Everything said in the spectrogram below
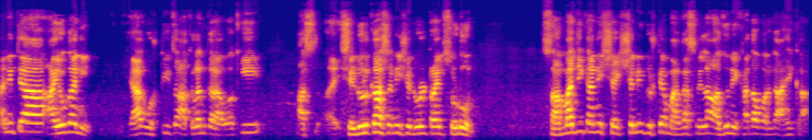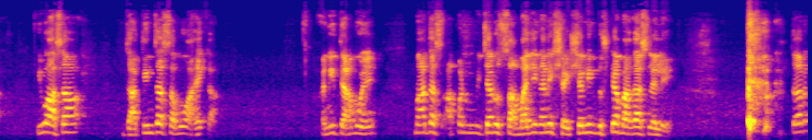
आणि त्या आयोगाने ह्या गोष्टीचं आकलन करावं की शेड्यूल कास्ट आणि शेड्यूल ट्राईब सोडून सामाजिक आणि शैक्षणिक दृष्ट्या मागासलेला अजून एखादा वर्ग आहे का? किंवा असा जातींचा समूह आहे का? आणि त्यामुळे मग आता आपण विचारू सामाजिक आणि शैक्षणिक दृष्ट्या मागासलेले. तर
